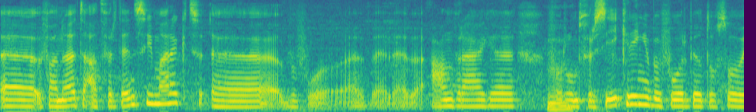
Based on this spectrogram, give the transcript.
uh, vanuit de advertentiemarkt. Uh, we, hebben aanvragen voor hmm. rond verzekeringen bijvoorbeeld of zo,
